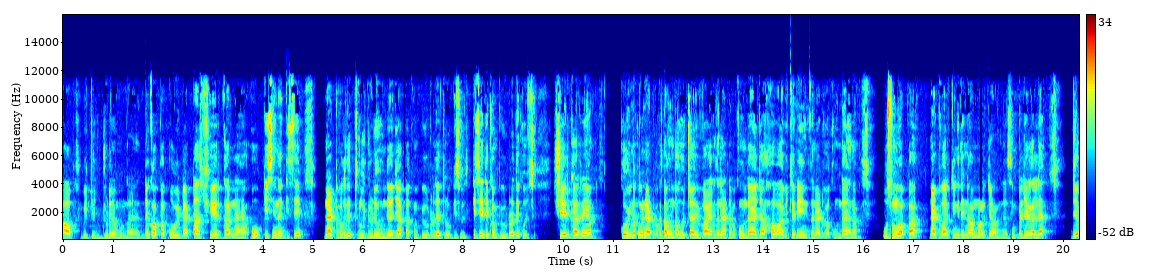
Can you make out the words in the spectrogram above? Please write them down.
ਆਪਸ ਵਿੱਚ ਜੁੜਿਆ ਹੁੰਦਾ ਹੈ। ਦੇਖੋ, ਆਪਾਂ ਕੋਈ ਡਾਟਾ ਸ਼ੇਅਰ ਕਰਨਾ ਹੈ, ਉਹ ਕਿਸੇ ਨਾ ਕਿਸੇ ਨੈਟਵਰਕ ਦੇ ਥਰੂ ਜੁੜੇ ਹੁੰਦੇ ਆ, ਜਾਂ ਆਪਾਂ ਕੰਪਿਊਟਰ ਦੇ ਥਰੂ ਕਿਸੇ ਕਿਸੇ ਦੇ ਕੰਪਿਊਟਰ ਦੇ ਕੁਝ ਸ਼ੇਅਰ ਕਰ ਰਹੇ ਹਾਂ। ਕੋਈ ਨਾ ਕੋਈ ਨੈਟਵਰਕ ਦਾ ਹੁੰਦਾ, ਉਹ ਚਾਹੇ ਵਾਇਰ ਦਾ ਨੈਟਵਰਕ ਹੁੰਦਾ ਹੈ ਜਾਂ ਹਵਾ ਵਿੱਚ ਰੇਂਜ ਦਾ ਨੈਟਵਰਕ ਹੁੰਦਾ ਹੈ ਨਾ ਉਸ ਨੂੰ ਆਪਾਂ ਨੈਟਵਰਕਿੰਗ ਦੇ ਨਾਮ ਨਾਲ ਜਾਣਦੇ ਹਾਂ। ਸਿੰਪਲ ਜਿਹੀ ਗੱਲ ਹੈ। ਜੇ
